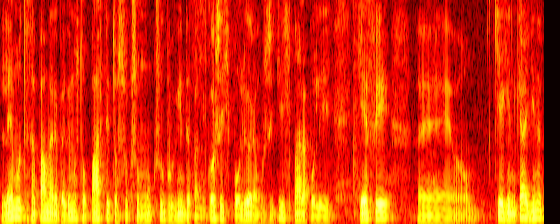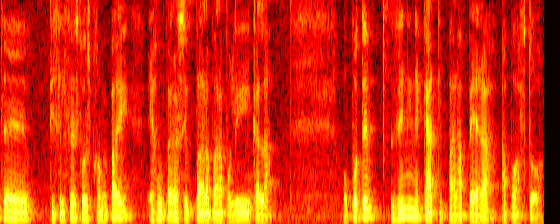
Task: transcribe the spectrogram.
λέμε ότι θα πάμε ρε παιδί μου στο πάρτι το σούξου μουξου που γίνεται πανικός, έχει πολύ ωραία μουσική, έχει πάρα πολύ κέφι ε, και γενικά γίνεται τις τελευταίες φορές που είχαμε πάει έχουμε περάσει πάρα πάρα πολύ καλά. Οπότε δεν είναι κάτι παραπέρα από αυτό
